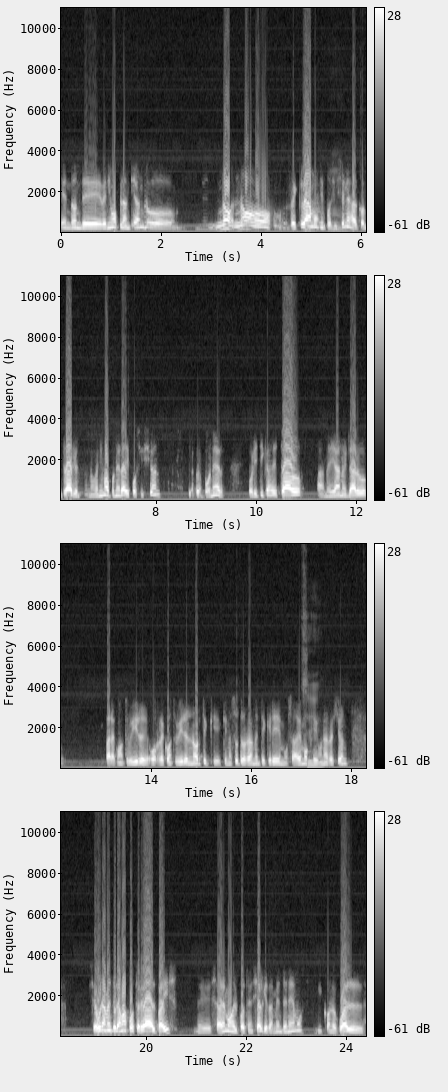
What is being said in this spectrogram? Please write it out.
en donde venimos planteando no no reclamos ni posiciones, al contrario, nos venimos a poner a disposición y a proponer políticas de Estado a mediano y largo para construir eh, o reconstruir el norte que, nosotros realmente queremos. Sabemos que es una región seguramente la más postergada del país, eh, sabemos el potencial que también tenemos y con lo cual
